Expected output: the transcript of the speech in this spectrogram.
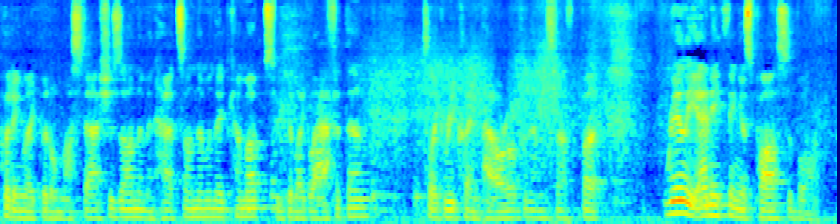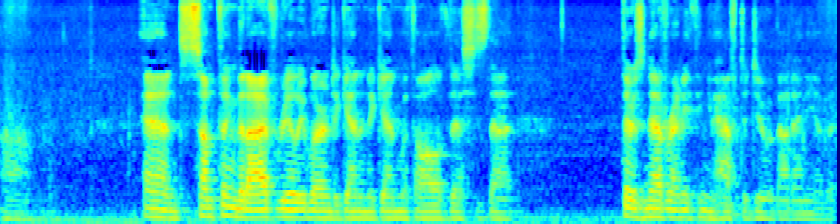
putting like little mustaches on them and hats on them when they'd come up so he could like laugh at them to like reclaim power over them and stuff. But really anything is possible. Um, and something that I've really learned again and again with all of this is that there's never anything you have to do about any of it.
